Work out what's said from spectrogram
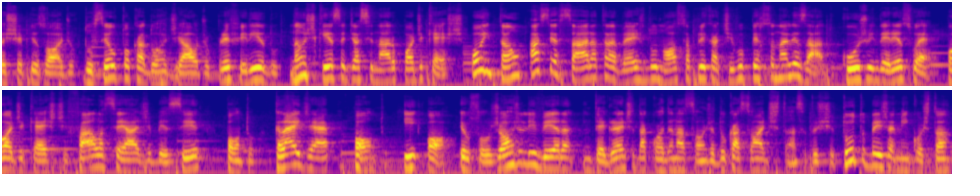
este episódio do seu tocador de áudio preferido, não esqueça de assinar o podcast ou então acessar através do nosso aplicativo personalizado, cujo endereço é podcastfalacadbc.glideapp.io. Eu sou Jorge Oliveira, integrante da coordenação de educação à distância do Instituto Benjamin Constant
